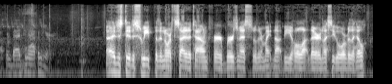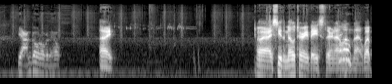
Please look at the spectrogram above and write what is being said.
Nothing bad can happen here. I just did a sweep of the north side of the town for Bird's Nest, so there might not be a whole lot there unless you go over the hill. Yeah, I'm going over the hill. Alright. Alright, I see the military base there now Oh. on that web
